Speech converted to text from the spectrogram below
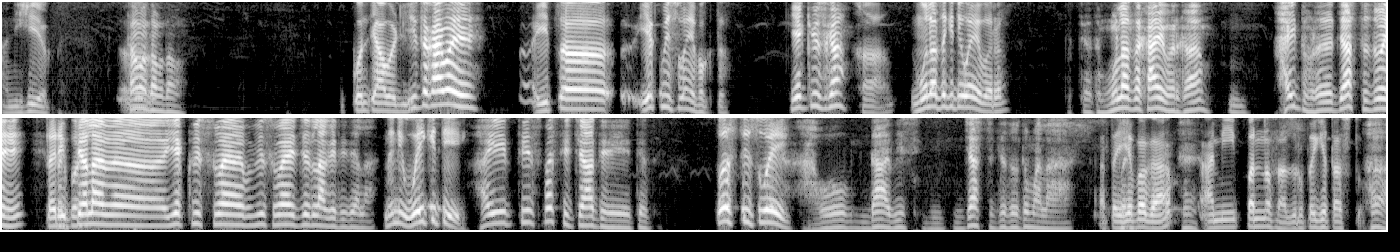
आणि ही एक. थांबा थांबा थांबा. कोणती आवडली? हिचं काय वय आहे? हिचं एकवीस वय आहे फक्त. एकवीस का? हा. मुलाचं किती वय आहे बरं? ते आता मुलाचं काय बरं का? हाय थोडं जास्तच वय आहे. तरी पण पण. त्याला अं, एकवीस वय वीस वयाचे लागते त्याला. नाही नाही वय किती आहे? हाय तीस पस्तीसच्या आत आहे त्याचं. पस्तीस वय हो दहा वीस जास्त देतो तुम्हाला. आता हे बघा हं. आम्ही पन्नास हजार रुपये घेत असतो. हा.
